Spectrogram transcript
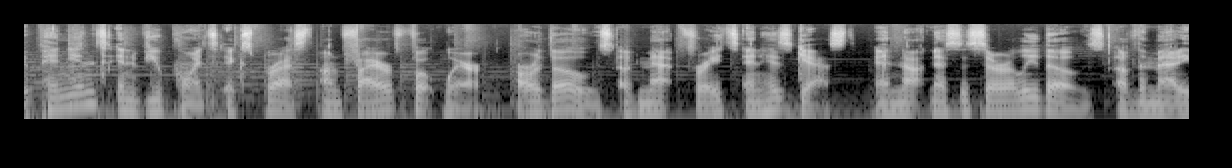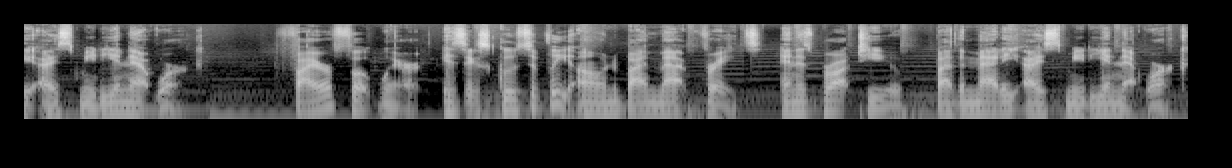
The opinions and viewpoints expressed on Fire Footwear are those of Matt Frates and his guest, and not necessarily those of the Matty Ice Media Network. Fire Footwear is exclusively owned by Matt Frates and is brought to you by the Matty Ice Media Network.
